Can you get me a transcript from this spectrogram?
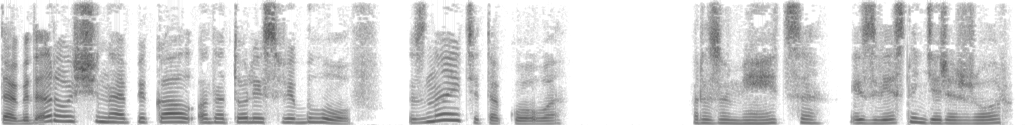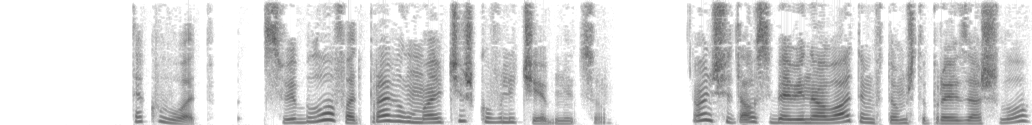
Тогда Рощина опекал Анатолий Свеблов. Знаете такого? Разумеется, известный дирижер. Так вот, Свеблов отправил мальчишку в лечебницу. Он считал себя виноватым в том, что произошло,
